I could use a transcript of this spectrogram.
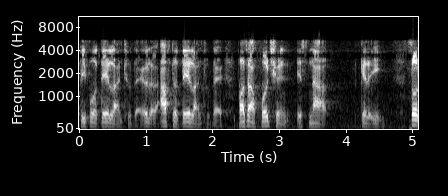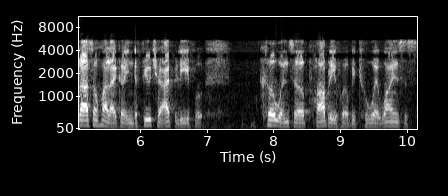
before deadline today, uh, after deadline today. But unfortunately, it's not get in. So that's why like uh, in the future, I believe uh, Ke Wen-je probably will be two way. One is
